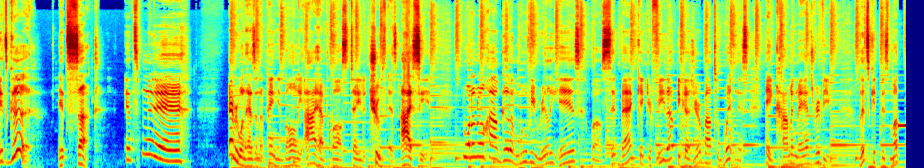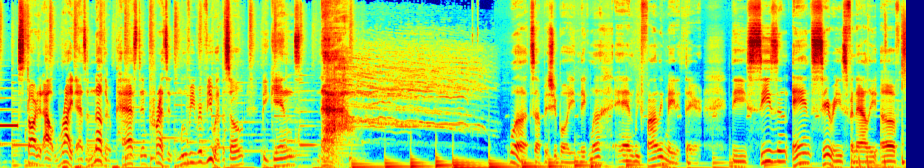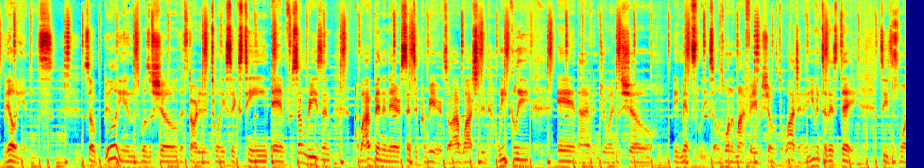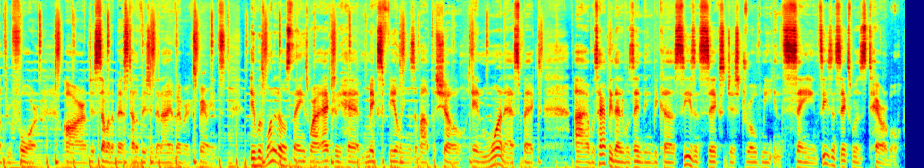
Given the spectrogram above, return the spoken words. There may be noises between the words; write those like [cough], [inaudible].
It's good. It sucked. It's meh. Everyone has an opinion, but only I have the balls to tell you the truth as I see it. You want to know how good a movie really is? Well, sit back, kick your feet up, because you're about to witness a common man's review. Let's get this mother started out right as another past and present movie review episode begins now. What's up? It's your boy Enigma, and we finally made it there. The season and series finale of Billions. So, Billions was a show that started in 2016, and for some reason, well, I've been in there since it premiered. So, I watched it weekly, and I've enjoyed the show immensely. So, it's one of my favorite shows to watch, and even to this day, seasons one through four are just some of the best television that I have ever experienced. It was one of those things where I actually had mixed feelings about the show. In one aspect, I was happy that it was ending because season six just drove me insane. Season six was terrible.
